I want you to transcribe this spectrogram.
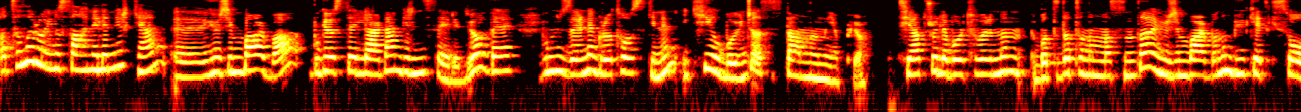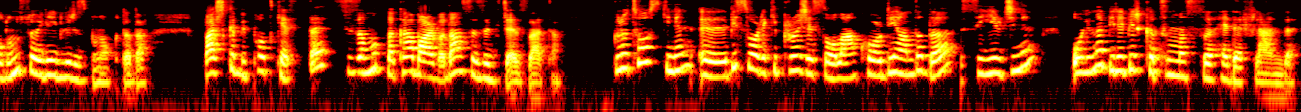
Atalar oyunu sahnelenirken e, Eugene Barba bu gösterilerden birini seyrediyor ve bunun üzerine Grotowski'nin iki yıl boyunca asistanlığını yapıyor. Tiyatro laboratuvarının batıda tanınmasında Eugene Barba'nın büyük etkisi olduğunu söyleyebiliriz bu noktada. Başka bir podcast'te size mutlaka Barba'dan söz edeceğiz zaten. Grotowski'nin e, bir sonraki projesi olan Kordiyan'da da seyircinin oyuna birebir katılması hedeflendi.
